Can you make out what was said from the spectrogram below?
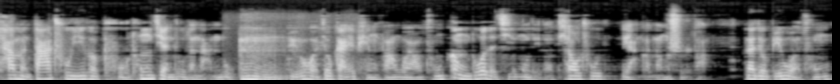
他们搭出一个普通建筑的难度。嗯，比如我就盖一平房，我要从更多的积木里头挑出两个能使的，那就比我从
